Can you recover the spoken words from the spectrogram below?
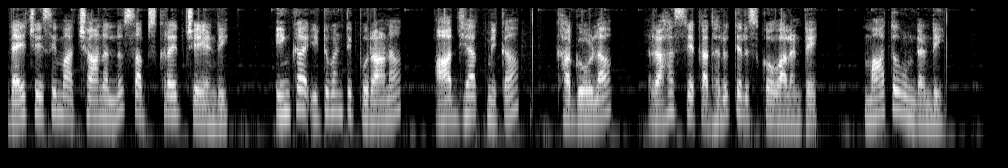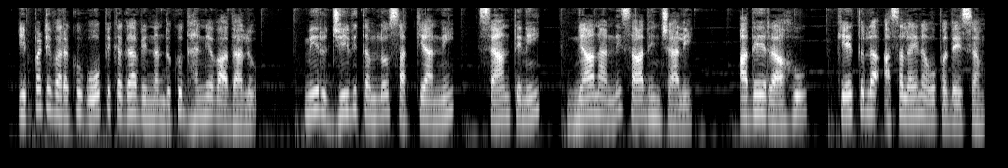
దయచేసి మా ఛానల్ను సబ్స్క్రైబ్ చేయండి. ఇంకా ఇటువంటి పురాణ ఆధ్యాత్మిక ఖగోళ రహస్య కథలు తెలుసుకోవాలంటే మాతో ఉండండి. ఇప్పటి వరకు ఓపికగా విన్నందుకు ధన్యవాదాలు. మీరు జీవితంలో సత్యాన్ని శాంతిని జ్ఞానాన్ని సాధించాలి. అదే రాహు కేతుల అసలైన ఉపదేశం.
